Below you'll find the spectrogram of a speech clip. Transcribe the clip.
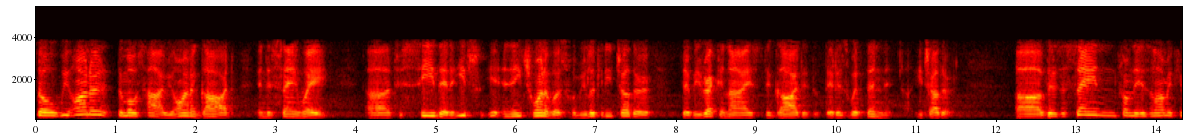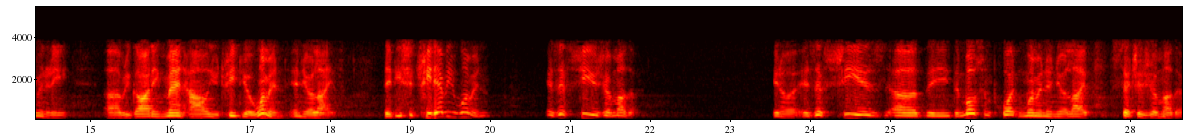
So we honor the Most High. We honor God in the same way. Uh, to see that each in each one of us, when we look at each other, that we recognize the God that, that is within each other. Uh, there's a saying from the Islamic community uh, regarding men how you treat your woman in your life. That you should treat every woman as if she is your mother. You know, as if she is uh, the the most important woman in your life, such as your mother.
